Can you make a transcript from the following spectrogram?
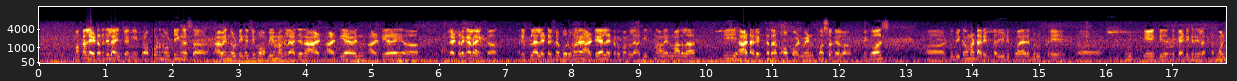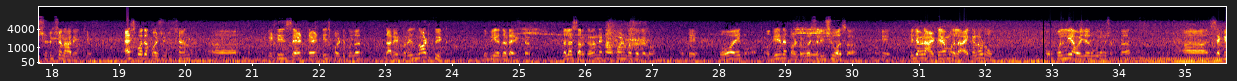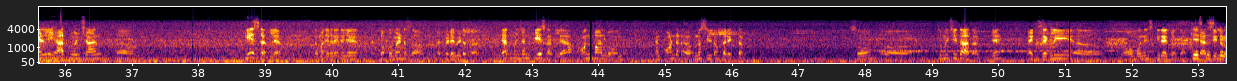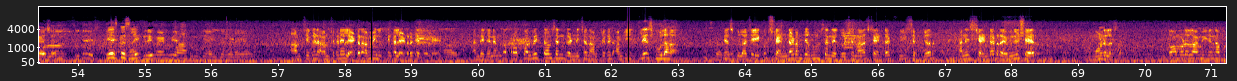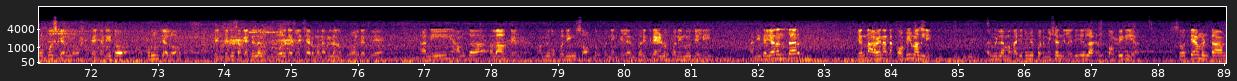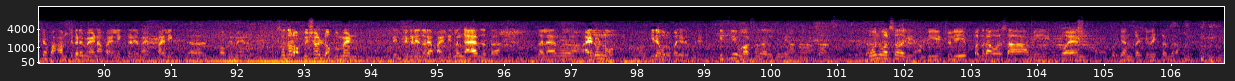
म्हाका लेटर दिला हेंच्यांनी प्रॉपर नोटींग आसा हांवें नोटिंगाची कॉपी मागल्या. जेन्ना आर टी आय हांवें आर टी आय लेटर केला हेंकां रिप्लाय लेटरच्या बरोबर हांवें आर टी आय लेटर मागला तितून हांवें मागला की ह्या डायरेक्टराक अपॉयंटमेंट कसो केलो? Because to become a director you require group A group A कितें तरी कॅटेगरी लागता. कॉन्स्टिट्यूशन आहा तेंचे as per the constitution it is set that this particular director is not fit to be as a director जाल्यार सरकारान एका appoint कसो केलो? ओके हो एक अगेन अ कंट्रोवर्शियल इशू आसा ओके तेजे हांवें आर टी आय मागला आय कॅनॉट ओपनली हांव हेजेर उलोवंक शकता. सेकेंडली ह्याच मनशान केस घातल्या. तर म्हजे कडेन तेजे डॉक्युमेंट आसा एफिडेवीट आसा ह्याच मनशान केस घातल्या on Bal Bhavan and on the on the seat of director so तुमी चिंता आतां. म्हणजे एक्झॅक्टली हो मनीस कितें करता केस त्याच कसली सिटार घातल्या? बसून. सुदेश केस कसली? अग्रीमेंट बी आहा तुमच्या हेंच्याकडे आमचे कडेन आमचे कडेन लेटर आमी तांकां लेटर केलेले. आनी तेच्यानी आमकां proper with terms and condition आमचे कडेन आमचे जितले स्कूल आहा त्या स्कुलाचे एकूच स्टँडर्ड आमचे रुल्स अँड नेगोशिएशन आहा स्टँडर्ड फी स्ट्रक्चर आनी स्टँडर्ड रेवन्यू शेअर मॉडेल आसा तो मॉडेल आमी जेन्ना प्रपोज केल्लो तेंच्यांनी तो अप्रूव केलो. तेंच्यांनी सगळ्या कडल्यान अप्रुवल घेतले चेअरमना कडल्यान अप्रुवल घेतले. आनी आमकां अलाव केले आमी ओपनिंग सॉफ्ट ओपनिंग केली आनी बरी ग्रँड ओपनिंगूय केली. आनी तेच्या नंतर जेन्ना हांवें आतां कॉपी मागली. हांवें म्हटल्यार म्हाका जी तुमी परमिशन दिली तेजी कॉपी दिया. सो ते म्हणटा आमच्या आमचे कडेन मेळना फायलीक कडेन फायलीक कॉपी मेळना. सो जर ऑफिशियल डॉक्युमेंट तेंचे कडेन जर ह्या फायलींतल्यान गायब जाता जाल्यार आय डोंट नो कितें उलोवपाचें तें फुडें कितली वर्सां जाली तुमी हांगा दोन वर्सां जालीं आमची एक्चुली पंदरा वर्सां आमी गोंयान भुरग्यांक कल्टिवेट करता.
